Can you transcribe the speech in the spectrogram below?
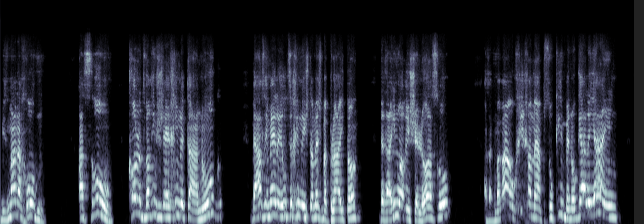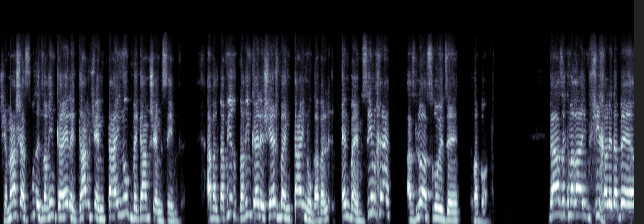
בזמן החוג, אסרו כל הדברים ששייכים לתענוג, ואז הם אלה היו צריכים להשתמש בפלייטון, וראינו הרי שלא אסרו, אז הגמרא הוכיחה מהפסוקים בנוגע ליין, שמה שאסרו זה דברים כאלה, גם שהם תיינוג וגם שהם שמחה. אבל דביר, דברים כאלה שיש בהם תיינוג, אבל אין בהם שמחה, אז לא אסרו את זה רבות. ואז הגמרא המשיכה לדבר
